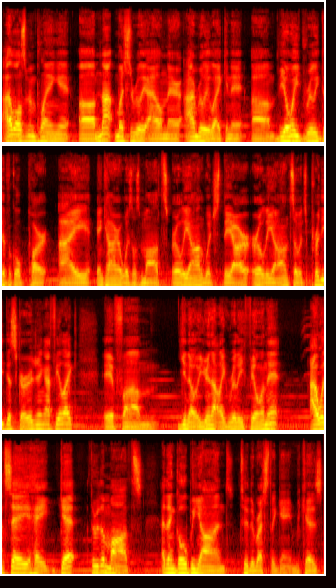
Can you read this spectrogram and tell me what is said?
I've also been playing it. Um, not much to really add on there. I'm really liking it. Um, the only really difficult part I encountered was those moths early on, which they are early on, so it's pretty discouraging. I feel like if um, you know you're not like really feeling it, I would say, hey, get through the moths and then go beyond to the rest of the game because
